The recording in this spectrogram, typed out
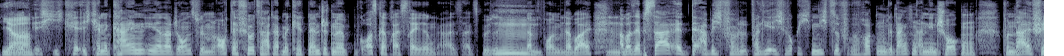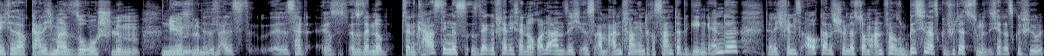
Ja. Also ich, ich, ich, kenne keinen Indiana Jones-Film und auch der vierte hat halt mit Kate Blanchett eine Oscar-Preisträgerin als, als böse mm. ganz vorne mit dabei. Mm. Aber selbst da, äh, da habe ich, verliere ich wirklich nicht sofort einen Gedanken an den Schurken. Von daher finde ich das auch gar nicht mal so schlimm. Nee, ähm, schlimm. Das ist alles, es ist halt, also seine, sein Casting ist sehr gefährlich, seine Rolle an sich ist am Anfang interessanter wie gegen Ende. Denn ich finde es auch ganz schön, dass du am Anfang so ein bisschen das Gefühl hast, zumindest ich hatte das Gefühl,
